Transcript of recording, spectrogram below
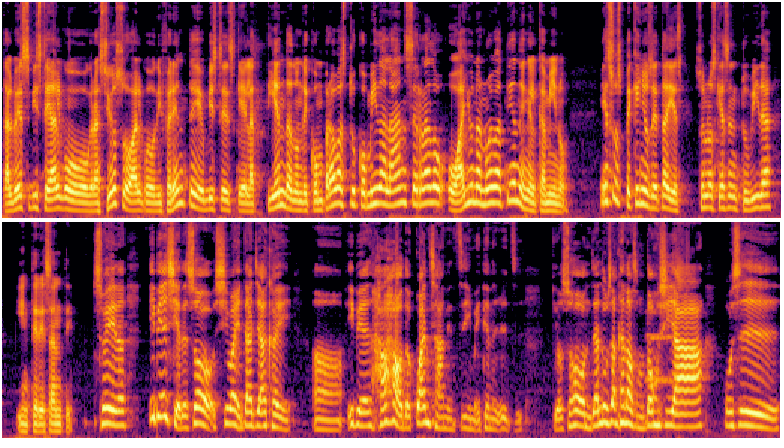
Tal vez viste algo gracioso, algo diferente, viste que la tienda donde comprabas tu comida la han cerrado o hay una nueva tienda en el camino. Esos pequeños detalles son los que hacen tu vida interesante. 所以呢，一边写的时候，希望大家可以呃一边好好的观察你自己每天的日子。有时候你在路上看到什么东西啊，或是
